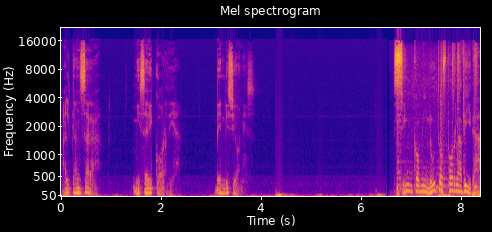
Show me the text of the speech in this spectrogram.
alcanzará misericordia. Bendiciones. Cinco minutos por la vida.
